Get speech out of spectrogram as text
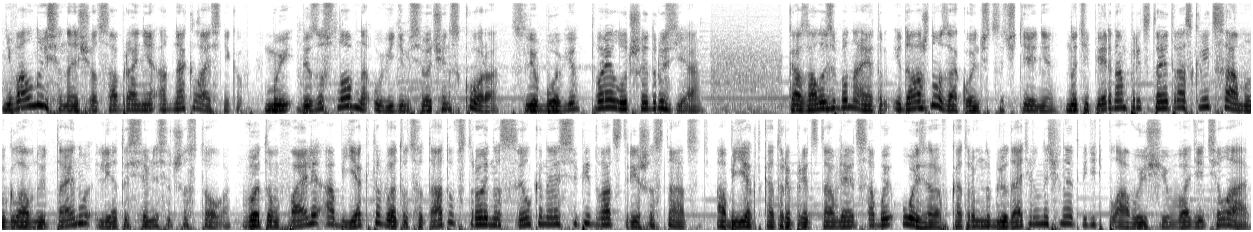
Не волнуйся насчет собрания одноклассников. Мы, безусловно, увидимся очень скоро. С любовью, твои лучшие друзья. Казалось бы, на этом и должно закончиться чтение, но теперь нам предстоит раскрыть самую главную тайну лета 76-го. В этом файле объекта в эту цитату встроена ссылка на SCP-2316, объект, который представляет собой озеро, в котором наблюдатель начинает видеть плавающие в воде тела.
